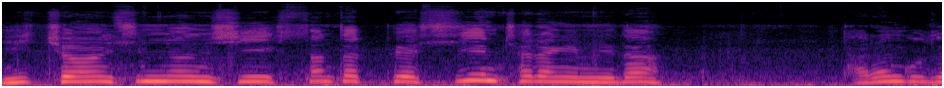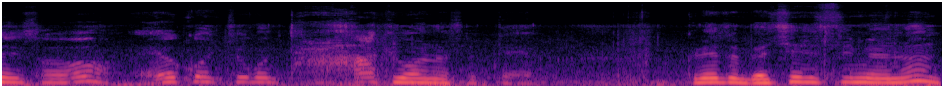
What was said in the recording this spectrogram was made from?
2010년식 산타페 CM 차량입니다. 다른 곳에서 에어컨 쪽은 다 교환하셨대요. 그래도 며칠 있으면은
